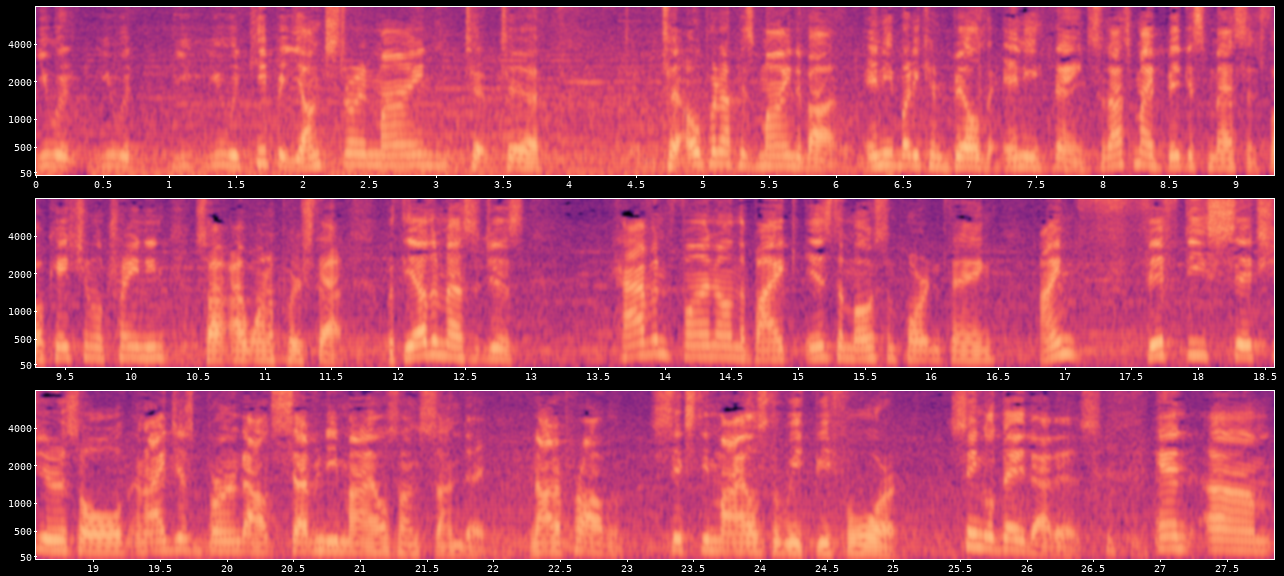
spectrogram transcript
you would you would you, you would keep a youngster in mind to, to to open up his mind about anybody can build anything. So that's my biggest message. Vocational training, so I, I want to push that. But the other message is having fun on the bike is the most important thing. I'm 56 years old and I just burned out 70 miles on Sunday. Not a problem. 60 miles the week before. Single day, that is. and um,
